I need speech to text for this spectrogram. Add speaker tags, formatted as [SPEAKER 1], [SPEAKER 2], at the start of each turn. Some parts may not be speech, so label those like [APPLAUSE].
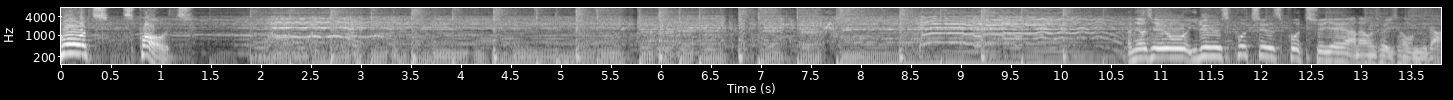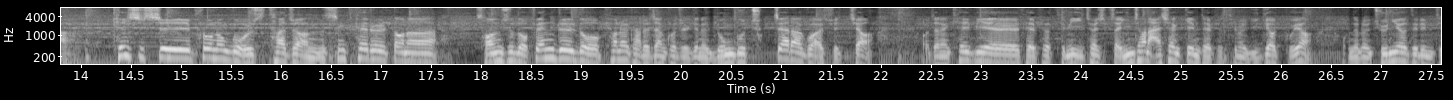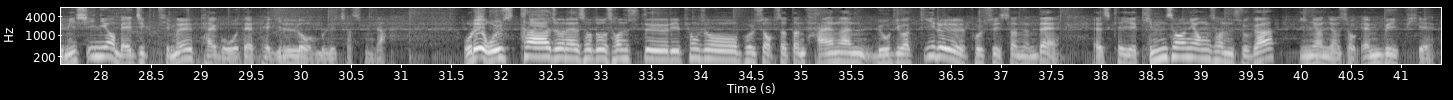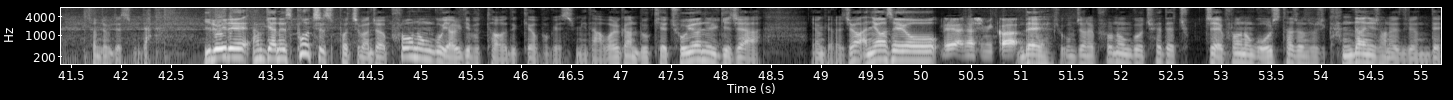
[SPEAKER 1] 스포츠 스포츠 안녕하세요. 일요일 스포츠 스포츠의 아나운서 이상호입니다. KCC 프로농구 올스타전 승패를 떠나 선수도 팬들도 편을 가르지 않고 즐기는 농구 축제라고 할 수 있죠. 어제는 KBL 대표팀이 2014 인천 아시안게임 대표팀을 이겼고요. 오늘은 주니어 드림팀이 시니어 매직팀을 105대 101로 물리쳤습니다. 올해 올스타전에서도 선수들이 평소 볼 수 없었던 다양한 묘기와 끼를 볼 수 있었는데 SK의 김선영 선수가 2년 연속 MVP에 선정됐습니다. 일요일에 함께하는 스포츠 스포츠 먼저 프로농구 열기부터 느껴보겠습니다. 월간 루키의 조현일 기자 연결하죠. 안녕하세요.
[SPEAKER 2] 네, 안녕하십니까.
[SPEAKER 1] 네, 조금 전에 프로농구 최대 축제, 프로농구 올스타전 소식 간단히 전해드렸는데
